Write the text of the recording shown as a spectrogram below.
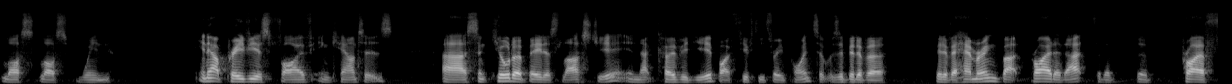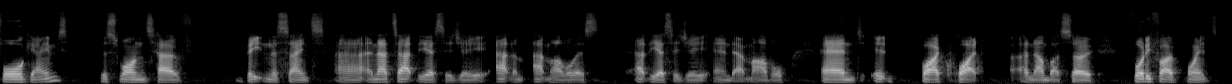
loss, loss, win. In our previous five encounters, uh, St Kilda beat us last year in that COVID year by 53 points. It was a bit of a bit of a hammering. But prior to that, for the, the prior four games, the Swans have beaten the Saints, uh, and that's at the SCG, at the at Marvel, at the SCG, and at Marvel, and it by quite a number. So 45 points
